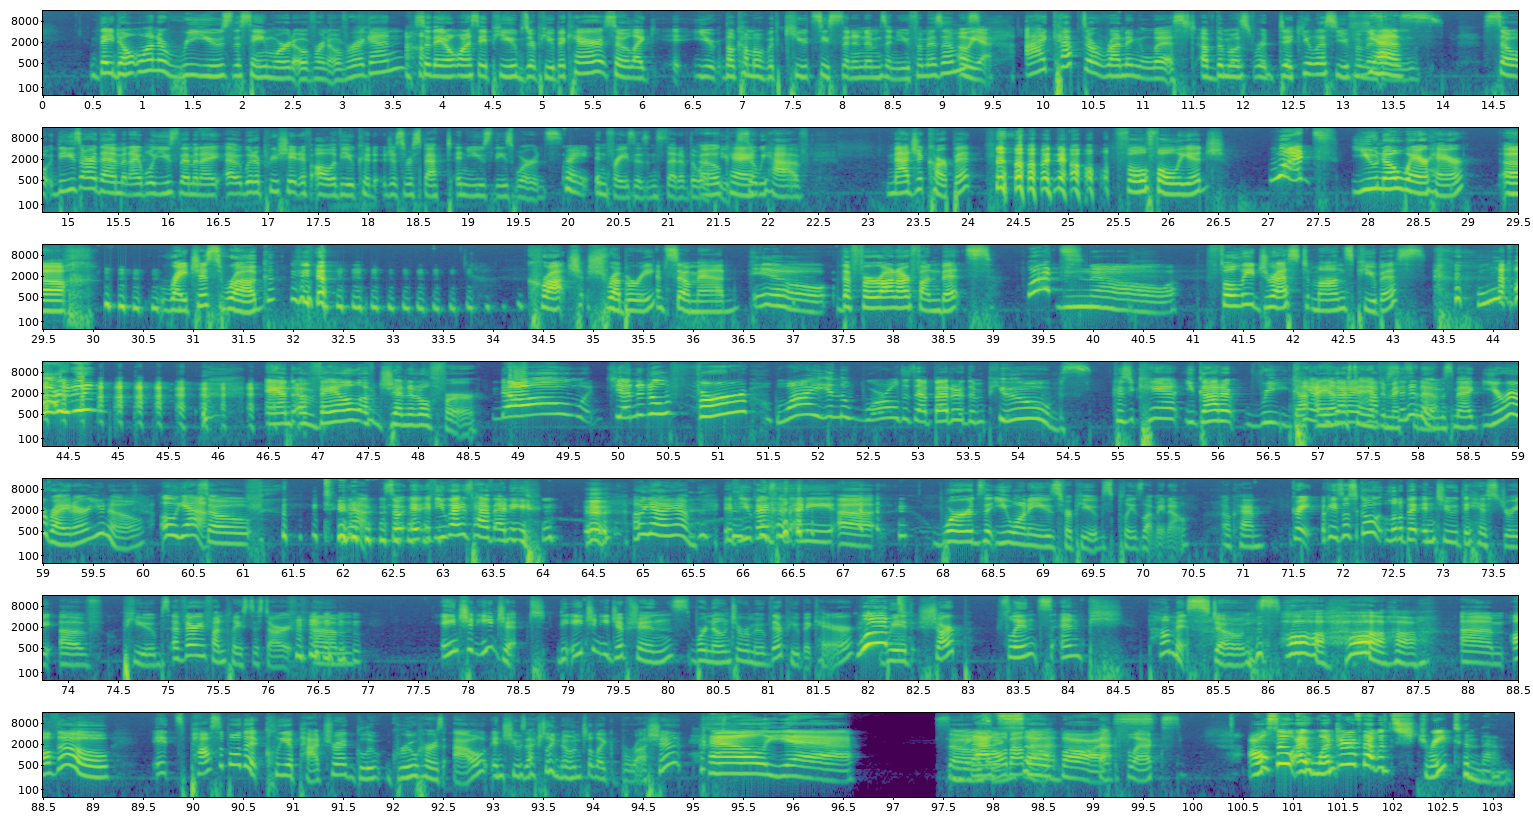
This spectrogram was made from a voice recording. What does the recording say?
they don't want to reuse the same word over and over again. Uh-huh. So they don't want to say pubes or pubic hair. So like you, they'll come up with cutesy synonyms and euphemisms. Oh, yeah. I kept a running list of the most ridiculous euphemisms. Yes. So these are them, and I will use them. And I, I would appreciate if all of you could just respect and use these words Great. in phrases instead of the word Okay. pubes. So we have magic carpet, oh no. full foliage, What? you know where hair, Ugh. Righteous rug, crotch shrubbery, I'm so mad. Ew. the fur on our fun bits, What? No. fully dressed mons pubis, Pardon? and a veil of genital fur. No! Genital fur? Why in the world is that better than pubes? Because you can't, you gotta re. You Got- can't, I you understand gotta you have to mix it up. synonyms, Meg. You're a writer, you know. Oh yeah. So, yeah. So i- if you guys have any, oh yeah, I am. If you guys have any uh, words that you want to use for pubes, please let me know. okay. Great. Okay, so let's go a little bit into the history of pubes. A very fun place to start. Um, ancient Egypt. The ancient Egyptians were known to remove their pubic hair What? with sharp flints and p- pumice stones. Ha ha ha. Um, although it's possible that Cleopatra glu- grew hers out, and she was actually known to like brush it. Hell yeah. So that's all about so that. boss. That flex. Also, I wonder if that would straighten them.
